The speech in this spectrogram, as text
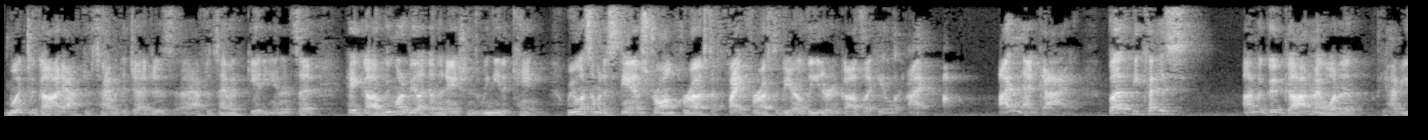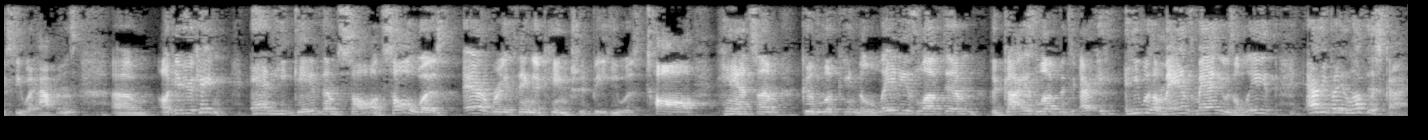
went to God after the time of the judges, uh, after the time of Gideon, and said, Hey, God, we want to be like other nations. We need a king. We want someone to stand strong for us, to fight for us, to be our leader. And God's like, hey, look, I, I'm that guy. But because I'm a good God and I want to have you see what happens, um, I'll give you a king. And he gave them Saul. And Saul was everything a king should be. He was tall, handsome, good looking. The ladies loved him. The guys loved him. He was a man's man. He was a lady. Everybody loved this guy.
